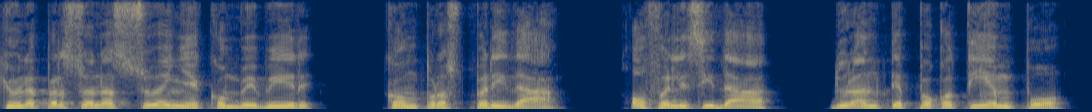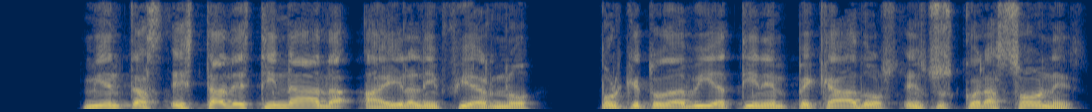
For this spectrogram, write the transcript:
que una persona sueñe con vivir con prosperidad o felicidad durante poco tiempo, mientras está destinada a ir al infierno porque todavía tienen pecados en sus corazones.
